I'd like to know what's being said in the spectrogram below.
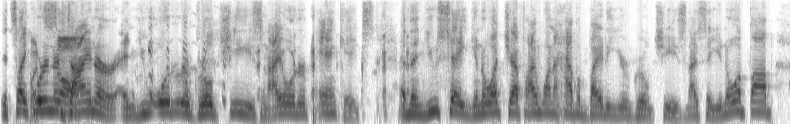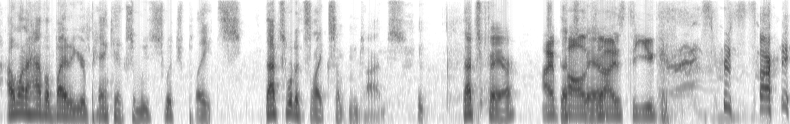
It's like But we're in Saul- a diner, and you order a grilled cheese, and I order pancakes, and then you say, "You know what, Jeff? I want to have a bite of your grilled cheese," and I say, "You know what, Bob? I want to have a bite of your pancakes," and we switch plates. That's what it's like sometimes. That's fair. I apologize to you guys for starting.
